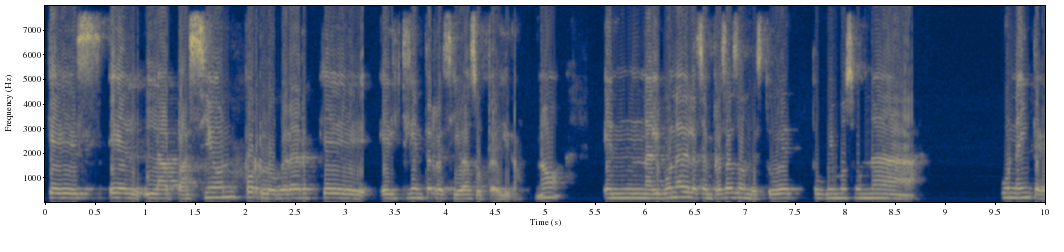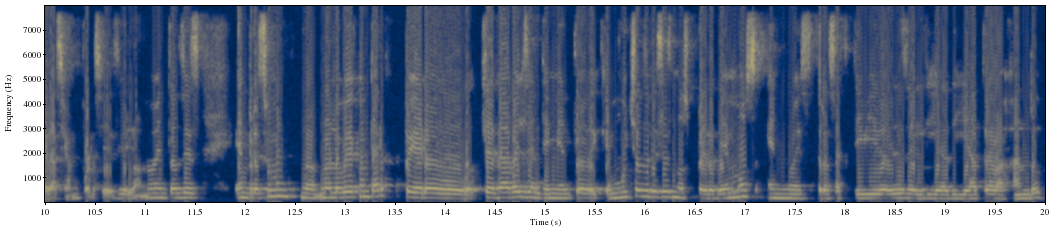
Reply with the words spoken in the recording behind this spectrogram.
que es el, la pasión por lograr que el cliente reciba su pedido, ¿no? En alguna de las empresas donde estuve tuvimos una, una integración, por así decirlo, ¿no? Entonces, en resumen, no, no, lo voy a contar, pero te daba el sentimiento de que muchas veces nos perdemos en nuestras actividades del día a día trabajando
